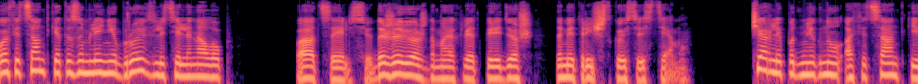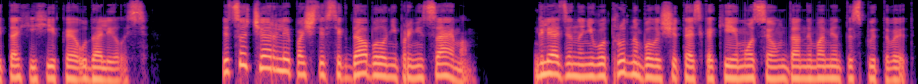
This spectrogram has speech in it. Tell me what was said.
У официантки от изумления брови взлетели на лоб. «По Цельсию. Доживешь до моих лет, перейдешь на метрическую систему». Чарли подмигнул официантке, и та, хихикая, удалилась. Лицо Чарли почти всегда было непроницаемым. Глядя на него, трудно было считать, какие эмоции он в данный момент испытывает.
